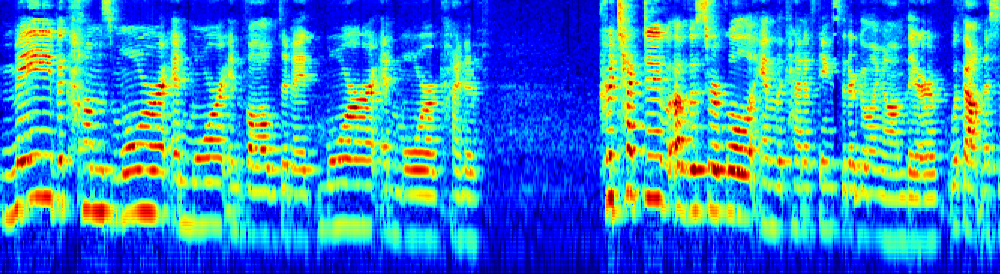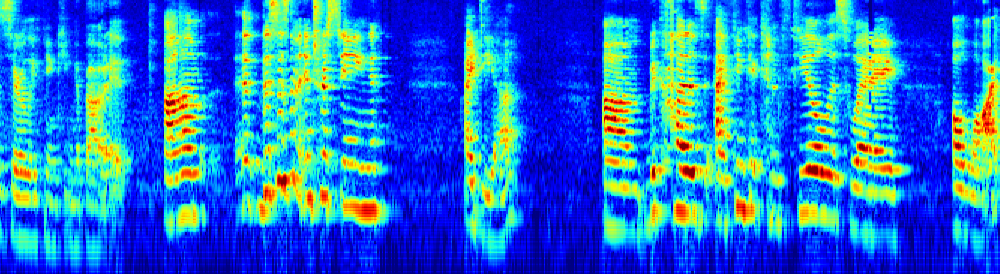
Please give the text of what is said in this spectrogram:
Mae becomes more and more involved in it, more and more kind of protective of the circle and the kind of things that are going on there without necessarily thinking about it. Um, this is an interesting idea um, because I think it can feel this way a lot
